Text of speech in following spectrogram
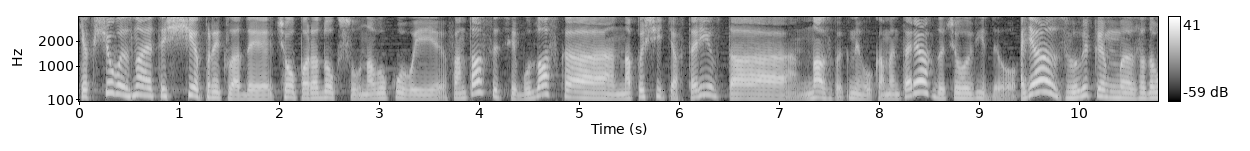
Якщо ви знаєте ще приклади цього парадоксу у науковій фантастиці, будь ласка, напишіть авторів та назви книг у коментарях до цього відео. А я з великим задоволенням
